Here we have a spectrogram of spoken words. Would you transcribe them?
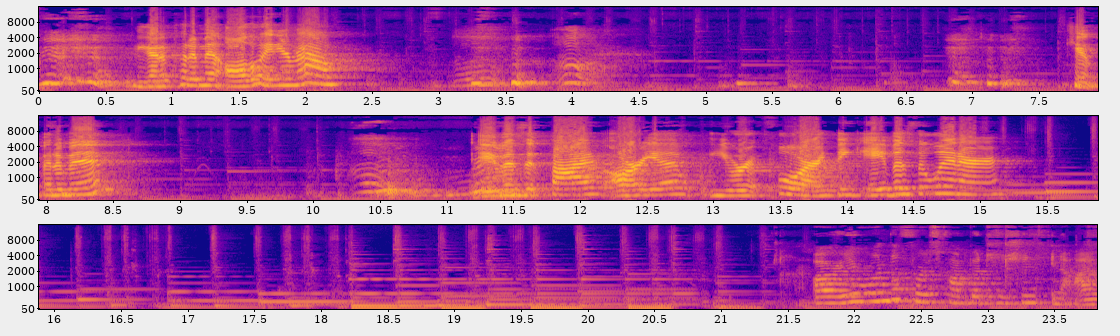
You gotta put them in all the way in your mouth. Can't fit them in? Ava's at five. Aria, you were at four. I think Ava's the winner. Aria won the first competition and I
